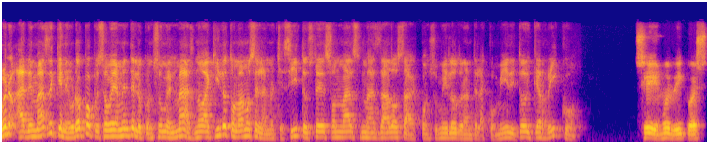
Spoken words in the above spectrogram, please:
Bueno, además de que en Europa, pues obviamente lo consumen más, ¿no? Aquí lo tomamos en la nochecita, ustedes son más, más dados a consumirlo durante la comida y todo, y qué rico. Sí, muy rico. Es,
